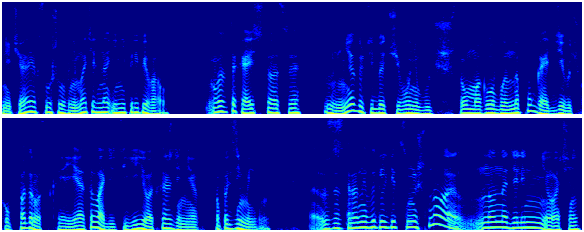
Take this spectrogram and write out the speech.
Нечаев слушал внимательно и не перебивал. «Вот такая ситуация. Нет у тебя чего-нибудь, что могло бы напугать девочку-подростка и отвадить ее отхождение по подземельям? Со стороны выглядит смешно, но на деле не очень».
